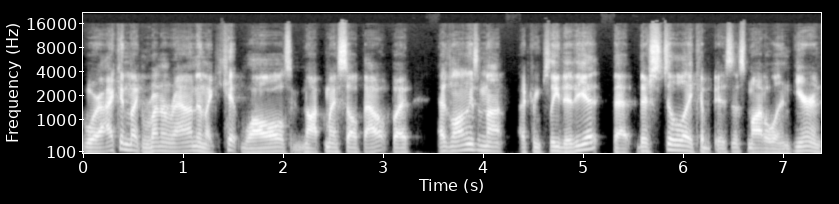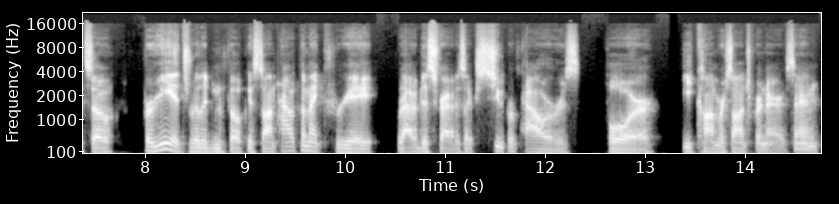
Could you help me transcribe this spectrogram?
where I can like run around and like hit walls and knock myself out. But as long as I'm not a complete idiot, that there's still like a business model in here. And so for me, it's really been focused on how can I create what I would describe as like superpowers for e-commerce entrepreneurs. And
